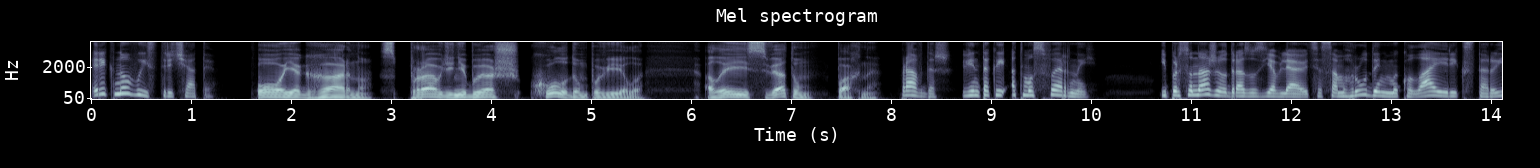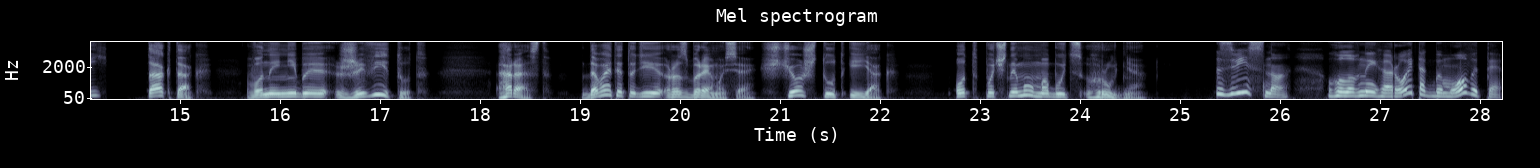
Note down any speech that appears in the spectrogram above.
рік новий зустрічати. О, як гарно! Справді, ніби аж холодом повіяло. Але і святом пахне. Правда ж, він такий атмосферний. І персонажі одразу з'являються – сам Грудень, Миколай, рік старий. Так-так, вони ніби живі тут. Гаразд, давайте тоді розберемося, що ж тут і як. От почнемо, мабуть, з грудня. Звісно, головний герой, так би мовити,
